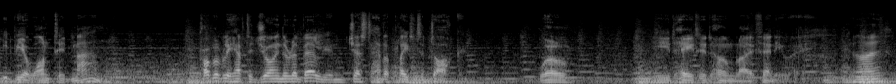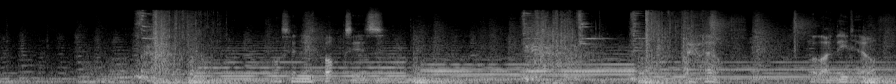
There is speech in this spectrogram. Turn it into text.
He'd be a wanted man. Probably have to join the rebellion just to have a place to dock. Well, he'd hated home life anyway. Can I? What's in these boxes? Health. That I need health.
